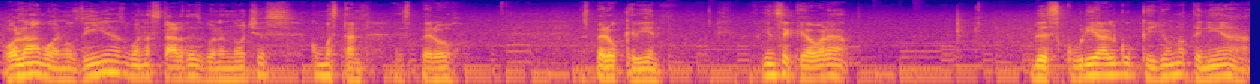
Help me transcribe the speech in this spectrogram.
Hola, buenos días, buenas tardes, buenas noches. ¿Cómo están? Espero, espero que bien. Fíjense que ahora descubrí algo que yo no tenía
